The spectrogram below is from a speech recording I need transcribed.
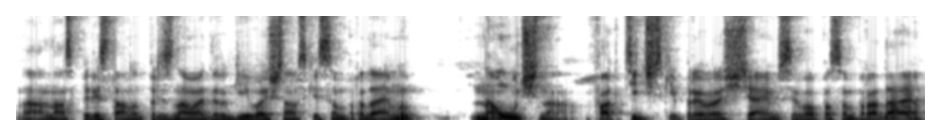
нас перестанут признавать другие вайшнавские сампрадаи, мы научно фактически превращаемся в апасампрадаю,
